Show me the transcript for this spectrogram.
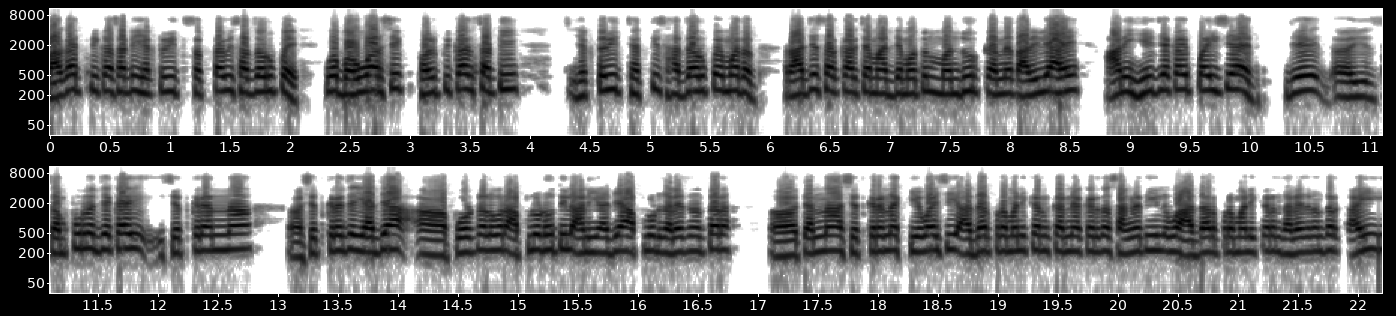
बागायत पिकासाठी हेक्टरी सत्तावीस हजार रुपये व बहुवार्षिक फळ पिकांसाठी हेक्टरी छत्तीस हजार रुपये मदत राज्य सरकारच्या माध्यमातून मंजूर करण्यात आलेली आहे. आणि हे जे काही पैसे आहेत जे संपूर्ण जे काही शेतकऱ्यांना शेतकऱ्यांच्या याद्या पोर्टलवर अपलोड होतील आणि याद्या अपलोड झाल्यानंतर त्यांना शेतकऱ्यांना केवायसी आधार प्रमाणीकरण करण्याकरिता सांगण्यात येईल व आधार प्रमाणीकरण झाल्यानंतर काही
